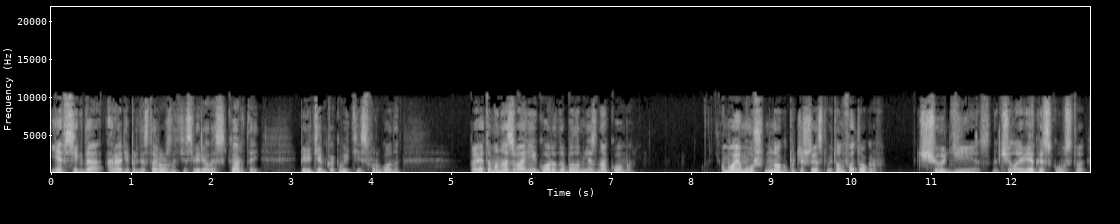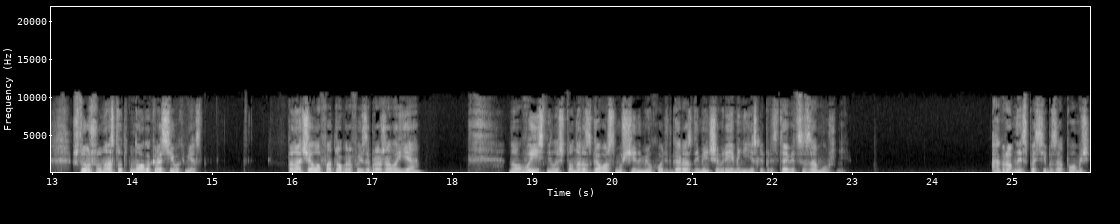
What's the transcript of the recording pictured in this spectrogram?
Я всегда ради предосторожности сверялась с картой перед тем, как выйти из фургона, поэтому название города было мне знакомо. Мой муж много путешествует, он фотограф. Чудесно, человек искусства. Что ж, у нас тут много красивых мест. Поначалу фотографа изображала я, но выяснилось, что на разговор с мужчинами уходит гораздо меньше времени, если представиться замужней. Огромное спасибо за помощь.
